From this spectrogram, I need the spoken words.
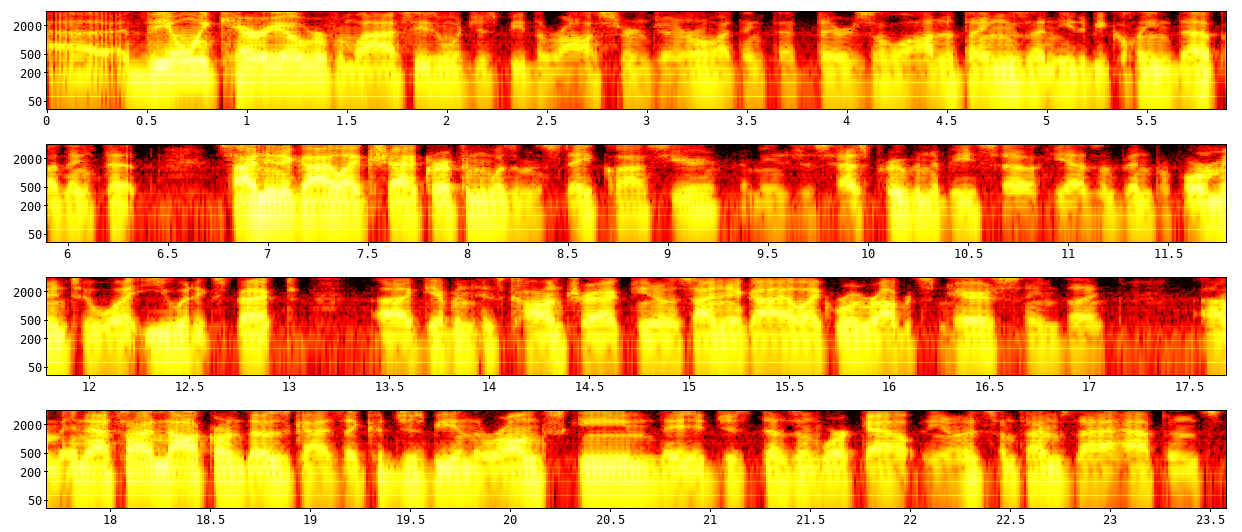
uh, the only carryover from last season would just be the roster in general. I think that there's a lot of things that need to be cleaned up. I think that signing a guy like Shaq Griffin was a mistake last year. I mean, it just has proven to be so. He hasn't been performing to what you would expect uh, given his contract. You know, signing a guy like Roy Robertson Harris, same thing. Um, and that's not a knock on those guys. They could just be in the wrong scheme. They, it just doesn't work out. You know, sometimes that happens,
